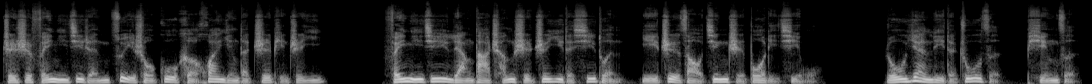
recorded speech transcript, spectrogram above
只是腓尼基人最受顾客欢迎的制品之一。腓尼基两大城市之一的西顿以制造精致玻璃器物，如艳丽的珠子、瓶子、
